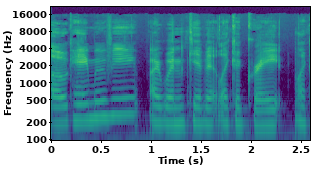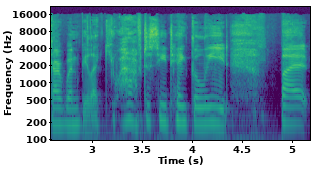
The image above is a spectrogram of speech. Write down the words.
okay movie. I wouldn't give it like a great, like, I wouldn't be like, you have to see Take the Lead. But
